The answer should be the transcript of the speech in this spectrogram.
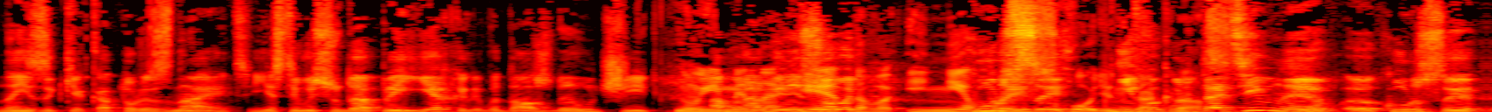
на языке, который знаете. Если вы сюда приехали, вы должны учить. Но именно этого и не курсы, происходит. Не факультативные раз. Э, курсы,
